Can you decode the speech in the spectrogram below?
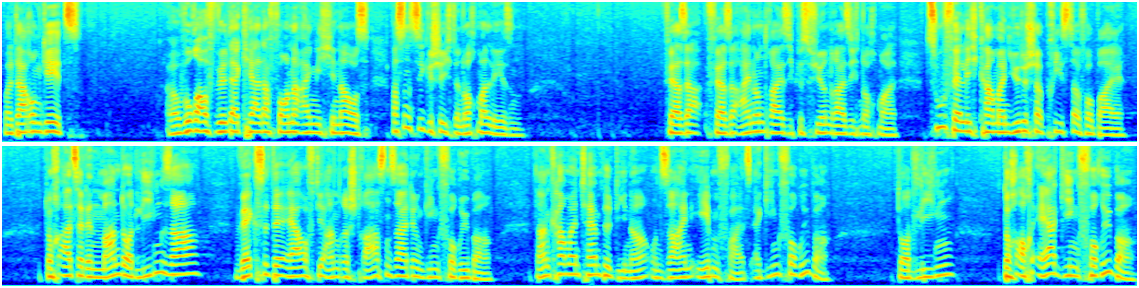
Weil darum geht's. Aber worauf will der Kerl da vorne eigentlich hinaus? Lass uns die Geschichte nochmal lesen. Verse, Verse 31 bis 34 nochmal. Zufällig kam ein jüdischer Priester vorbei. Doch als er den Mann dort liegen sah, wechselte er auf die andere Straßenseite und ging vorüber. Dann kam ein Tempeldiener und sah ihn ebenfalls. Er ging vorüber, dort liegen, doch auch er ging vorüber.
